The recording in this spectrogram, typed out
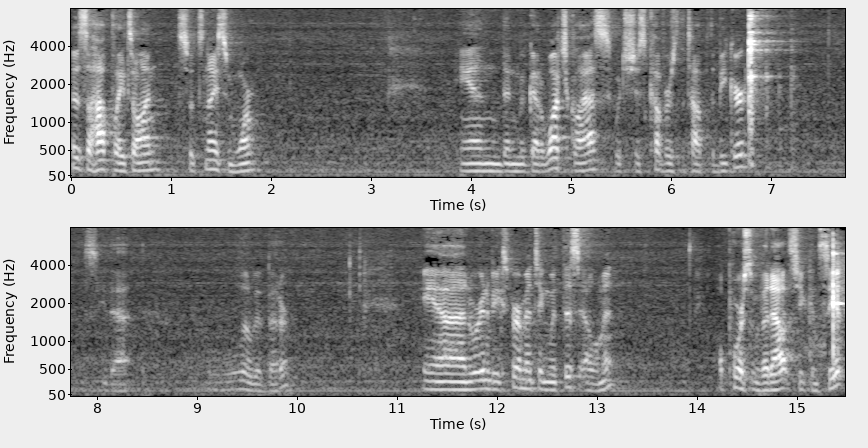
This the hot plate's on, so it's nice and warm. And then we've got a watch glass, which just covers the top of the beaker. See that a little bit better. And we're gonna be experimenting with this element. I'll pour some of it out so you can see it.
